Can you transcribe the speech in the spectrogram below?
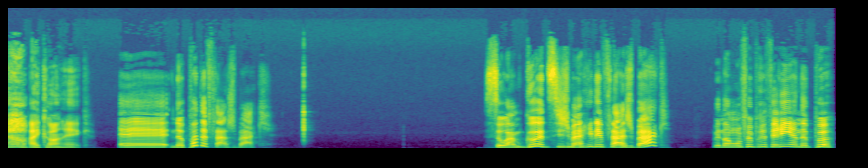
Iconic. euh, n'a pas de flashback. So I'm good. Si je marie les flashbacks, mais dans mon film préféré, il n'y en a pas.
